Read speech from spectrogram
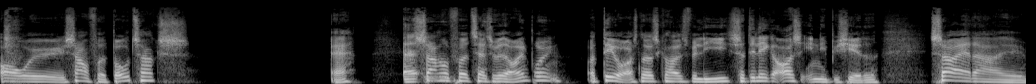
og øh, så har hun fået Botox. Ja. Uh, Så har hun fået tatoveret øjenbryn, og det er jo også noget, der skal holdes ved lige, så det ligger også inde i budgettet. Så er der øh,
